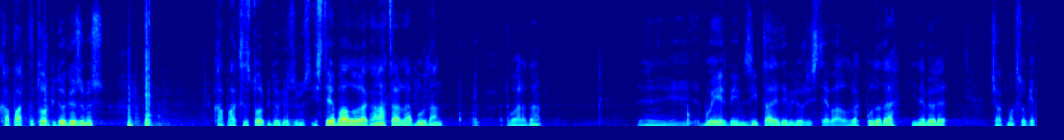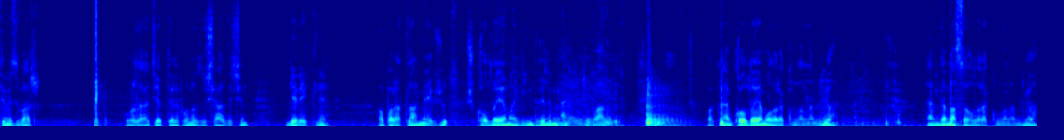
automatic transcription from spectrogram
kapaklı torpido gözümüz. Kapaksız torpido gözümüz. İsteğe bağlı olarak anahtarla buradan bu arada bu airbag'imizi iptal edebiliyoruz isteğe bağlı olarak. Burada da yine böyle çakmak soketimiz var. Burada cep telefonu hızlı şarj için gerekli aparatlar mevcut. Şu kol dayamayı bir indirelim mi Tuba Hanım? Bakın hem kol dayama olarak kullanılabiliyor hem de masa olarak kullanılabiliyor.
